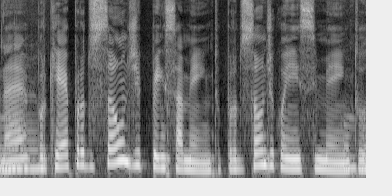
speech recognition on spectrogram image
né? Porque é produção de pensamento, produção de conhecimento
